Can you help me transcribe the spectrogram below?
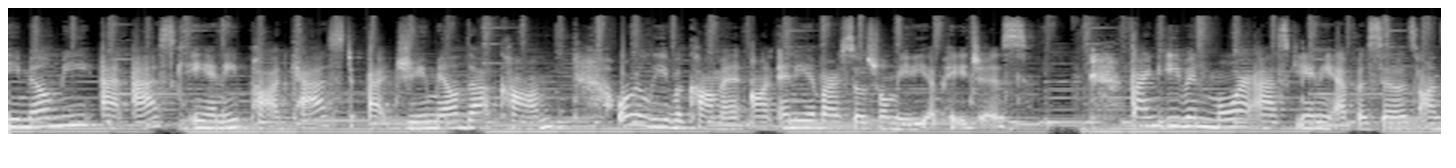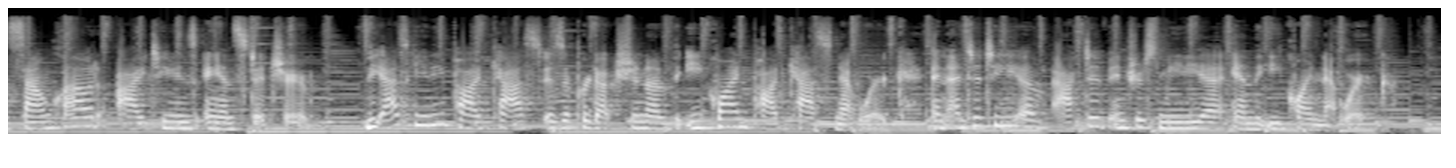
Email me at askanniepodcast at gmail.com or leave a comment on any of our social media pages. Find even more Ask Annie episodes on SoundCloud, iTunes, and Stitcher. The Ask Annie podcast is a production of the Equine Podcast Network, an entity of Active Interest Media and the Equine Network.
